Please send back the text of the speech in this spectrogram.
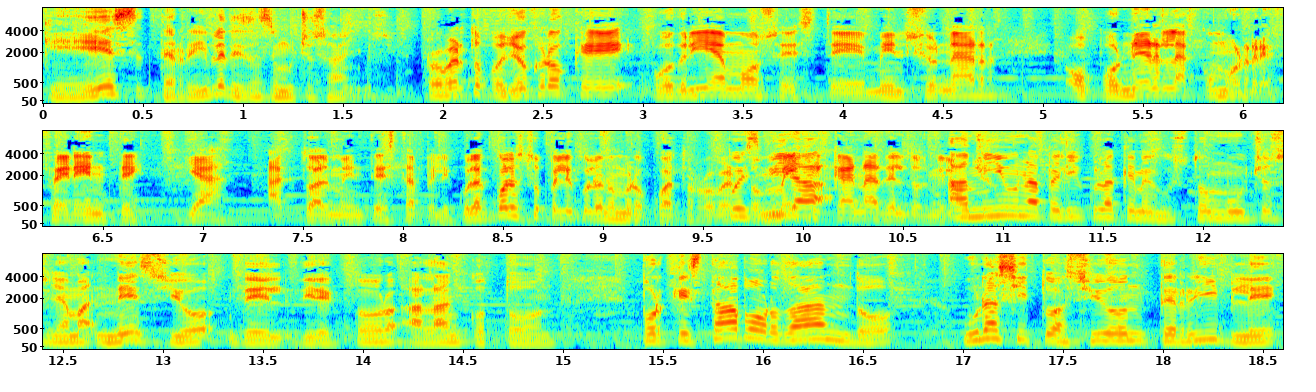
que es terrible desde hace muchos años. Roberto, pues yo creo que podríamos este, mencionar o ponerla como referente ya actualmente esta película. ¿Cuál es tu película número 4, Roberto? Pues Mexicana del 2008. A mí una película que me gustó mucho se llama Necio del director Alan Cotón, porque está abordando una situación terrible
